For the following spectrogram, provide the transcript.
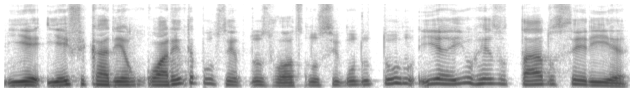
E, e aí ficariam 40% dos votos no segundo turno, e aí o resultado seria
